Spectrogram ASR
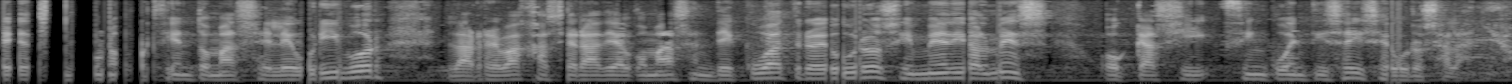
1% más el Euribor, la rebaja será de algo más de 4 euros y medio al mes o casi 56 euros al año.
